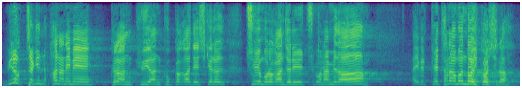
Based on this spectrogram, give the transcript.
위력적인 하나님의 그러한 귀한 국가가 되시기를 주의 모로 간절히 축원합니다. 베트남은 너희 것이라.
